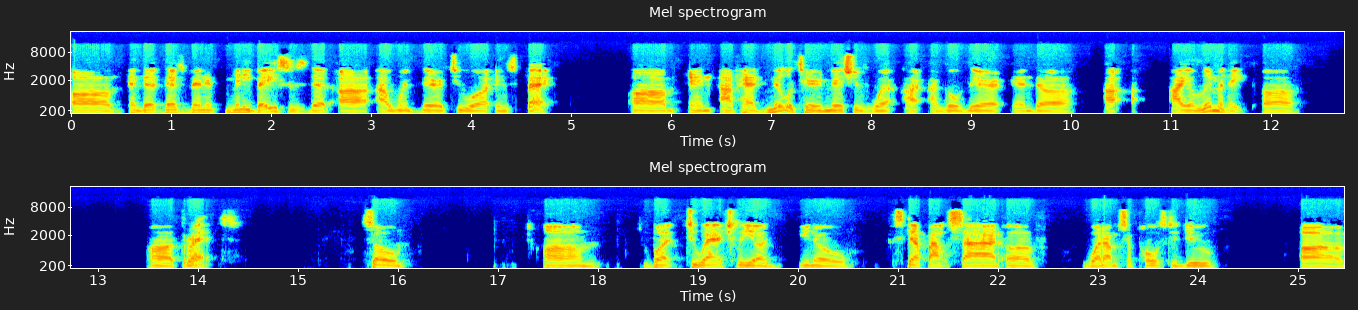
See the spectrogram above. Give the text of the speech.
uh, and there, has been many bases that uh, I went there to uh, inspect. Um, and I've had military missions where I, I go there and I, I eliminate threats. So, um, but to actually, uh, you know, step outside of what I'm supposed to do, uh,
